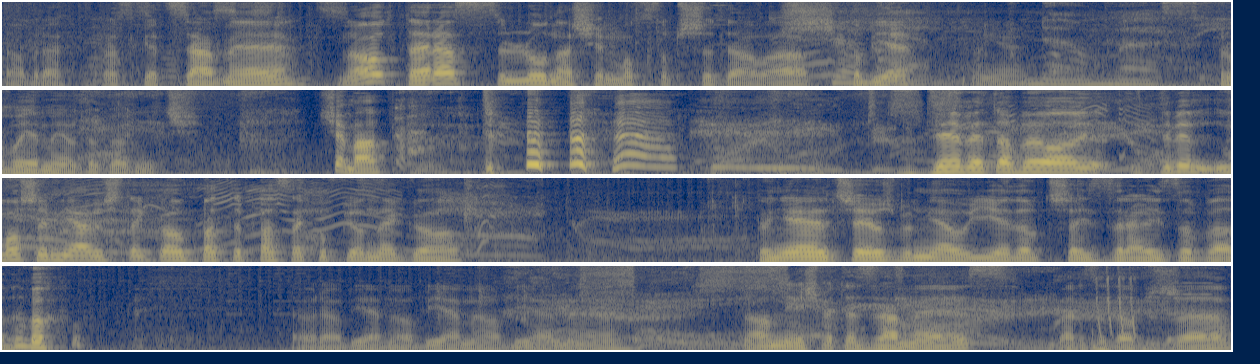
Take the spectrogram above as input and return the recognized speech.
Dobra, rozkręcamy. No, teraz Luna się mocno przydała. Tobie? No nie. No. Spróbujemy ją dogonić. Siema. Gdyby to było, gdybym może miałeś tego Battle Passa kupionego, to nie wiem, czy już bym miał jedną część zrealizowaną. Dobra, obijamy, obijamy, obijamy. No, mieliśmy ten zamysł. Bardzo dobrze.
